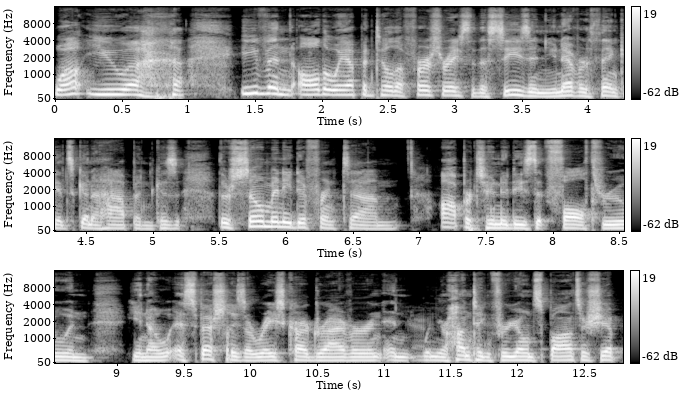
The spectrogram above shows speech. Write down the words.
Well, you uh, even all the way up until the first race of the season, you never think it's going to happen because there's so many different um, opportunities that fall through, and you know, especially as a race car driver, and, and when you're hunting for your own sponsorship,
